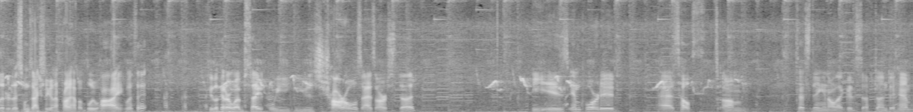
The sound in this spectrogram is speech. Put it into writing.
litter this one's actually going to probably have a blue eye with it. If you look at our website we use Charles as our stud. He is imported has health um, testing and all that good stuff done to him.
